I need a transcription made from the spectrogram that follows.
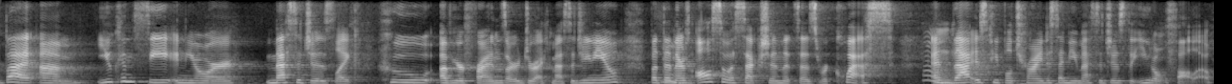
But um, you can see in your messages like who of your friends are direct messaging you. But then there's also a section that says requests. And hmm. that is people trying to send you messages that you don't follow.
